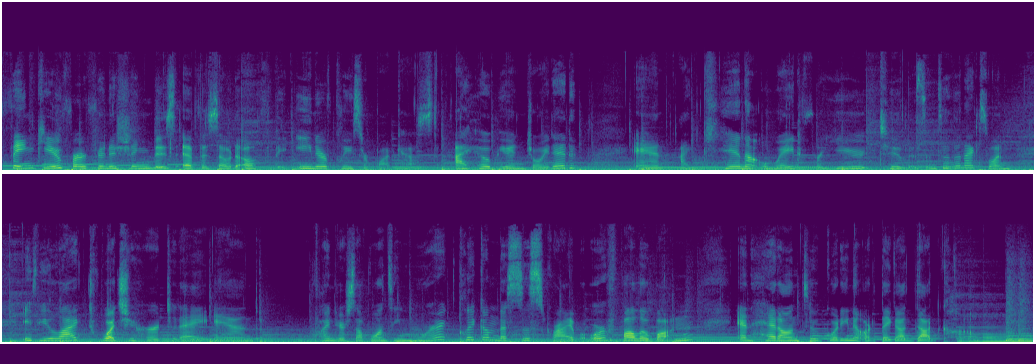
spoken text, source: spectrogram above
Thank you for finishing this episode of the Inner Pleaser podcast. I hope you enjoyed it, and I cannot wait for you to listen to the next one. If you liked what you heard today and find yourself wanting more, click on the subscribe or follow button and head on to corinaortega.com.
